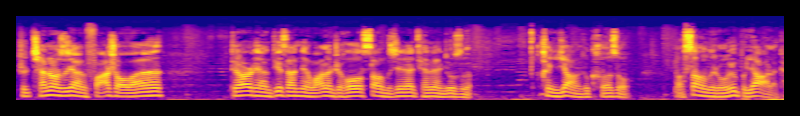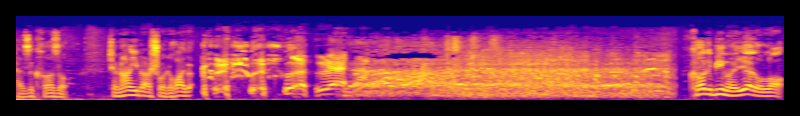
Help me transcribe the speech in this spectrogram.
这前段时间发烧完，第二天、第三天完了之后，嗓子现在天天就是很痒，就咳嗽，啊，嗓子容易不哑了，开始咳嗽，经常一边说着话一边，咳咳的比我爷都老。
